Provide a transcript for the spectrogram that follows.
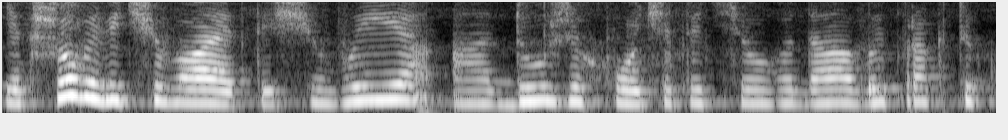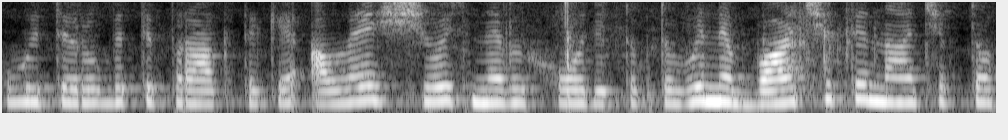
Якщо ви відчуваєте, що ви дуже хочете цього, да, ви практикуєте, робите практики, але щось не виходить, тобто ви не бачите, начебто,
